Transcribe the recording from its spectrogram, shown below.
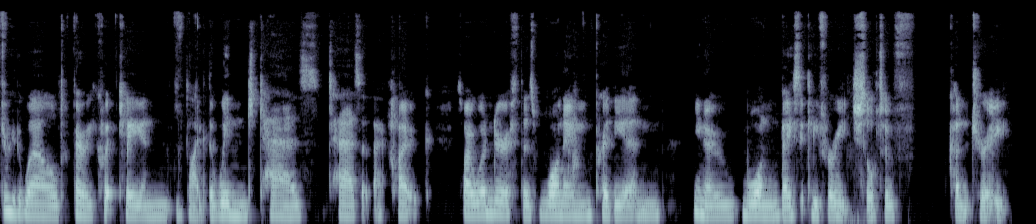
through the world very quickly, and like the wind tears tears at their cloak. So I wonder if there's one in Prythian you know, one basically for each sort of country.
